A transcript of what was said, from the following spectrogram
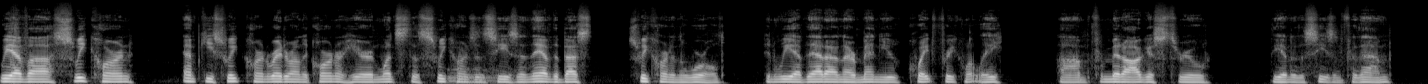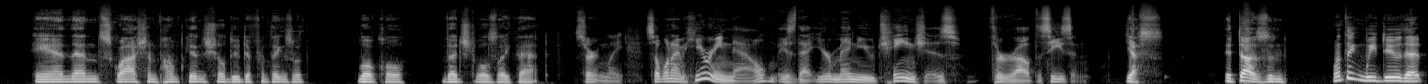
We have uh, sweet corn, Emke sweet corn right around the corner here. And once the sweet corn's in season, they have the best sweet corn in the world. And we have that on our menu quite frequently um, from mid August through the end of the season for them. And then squash and pumpkin, she'll do different things with local vegetables like that. Certainly. So what I'm hearing now is that your menu changes throughout the season. Yes, it does. And one thing we do that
